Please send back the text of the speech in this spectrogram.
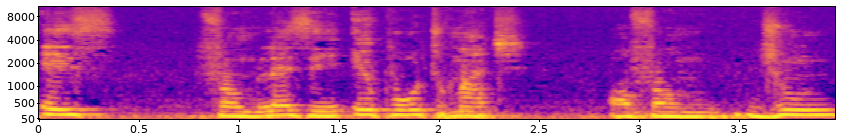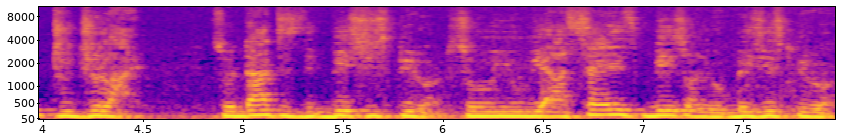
is from let's say April to March or from June to July. So that is the basis period. So you will be assessed based on your basis period.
